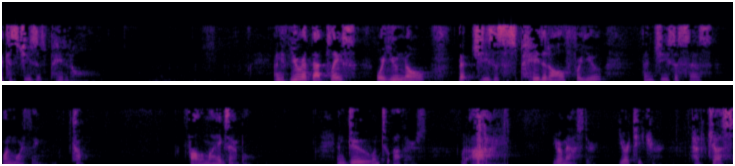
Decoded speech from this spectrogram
because Jesus paid it all. And if you're at that place where you know that Jesus has paid it all for you, then Jesus says one more thing come, follow my example, and do unto others what I, your master, your teacher, have just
